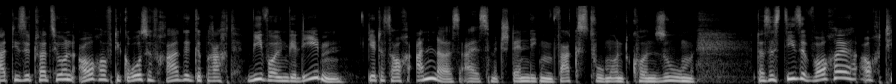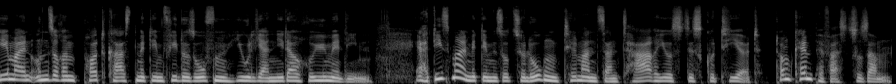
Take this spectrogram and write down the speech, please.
hat die Situation auch auf die große Frage gebracht, wie wollen wir leben? Geht es auch anders als mit ständigem Wachstum und Konsum? Das ist diese Woche auch Thema in unserem Podcast mit dem Philosophen Julian Niederrümelin. Er hat diesmal mit dem Soziologen Tilman Santarius diskutiert. Tom Kempe fasst zusammen.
